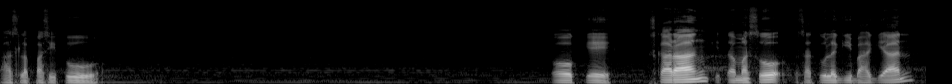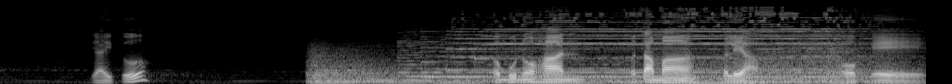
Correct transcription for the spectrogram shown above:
uh, selepas itu. Okey, sekarang kita masuk ke satu lagi bahagian iaitu pembunuhan pertama beliau. Okey.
